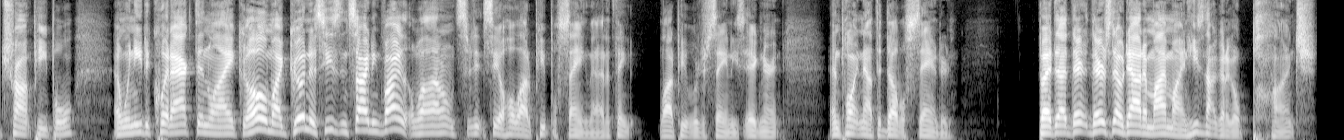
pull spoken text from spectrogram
Trump people. And we need to quit acting like, oh my goodness, he's inciting violence. Well, I don't see a whole lot of people saying that. I think a lot of people are just saying he's ignorant and pointing out the double standard. But uh, there, there's no doubt in my mind he's not going to go punch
